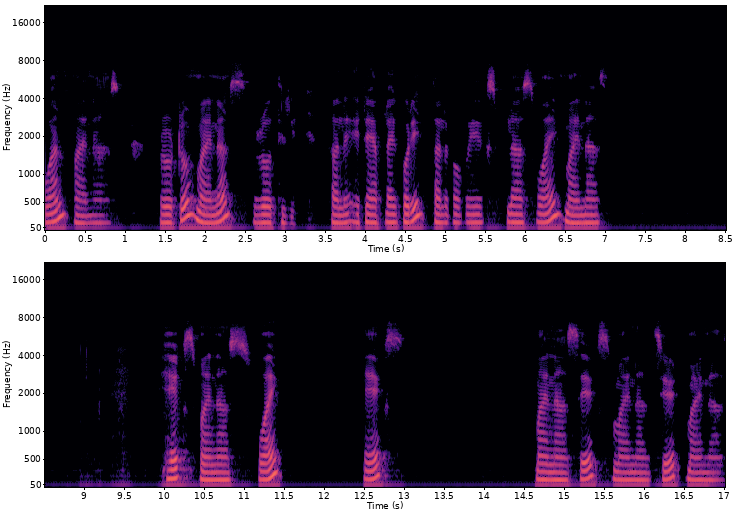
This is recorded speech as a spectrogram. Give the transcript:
one minus row two minus row three. তাহলে এটা অ্যাপ্লাই করি, তাহলে পাবো x plus y minus x minus y, x minus x minus z minus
